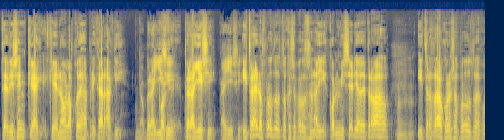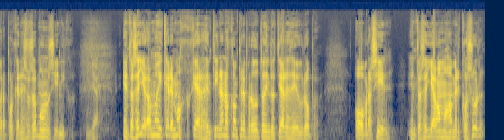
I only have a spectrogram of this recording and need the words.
te dicen que, que no las puedes aplicar aquí. No, pero allí Porque- sí. Pero allí sí. Allí sí. Y traer los productos que se producen allí con miseria de trabajo Hmm. y tratados con esos productos de fuera, porque en eso somos unos cínicos. Ya. Entonces llegamos y queremos que Argentina nos compre productos industriales de Europa o Brasil. Entonces ya vamos a Mercosur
